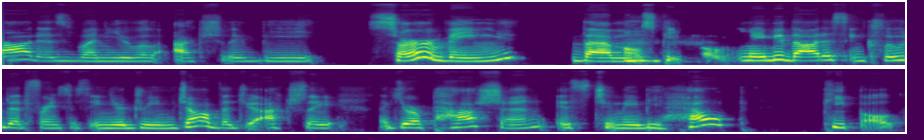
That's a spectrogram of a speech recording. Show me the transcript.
that is when you will actually be serving the most mm. people. Maybe that is included for instance in your dream job that you actually like your passion is to maybe help people.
